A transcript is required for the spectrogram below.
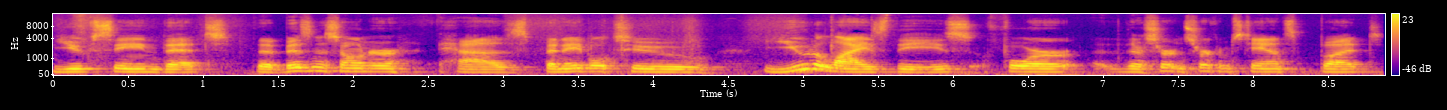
you've seen that the business owner has been able to utilize these for their certain circumstance, but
